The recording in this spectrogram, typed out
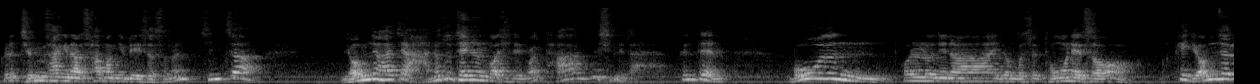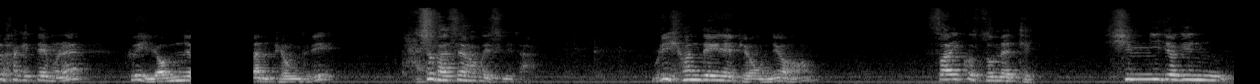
그런 증상이나 사망률에 있어서는 진짜 염려하지 않아도 되는 것이 되는 건다 알고 있습니다. 근데 모든 언론이나 이런 것을 동원해서 그렇게 염려를 하기 때문에 그 염려한 병들이 다수 발생하고 있습니다. 우리 현대인의 병은요, 사이코소매틱, 심리적인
